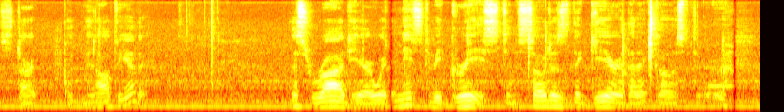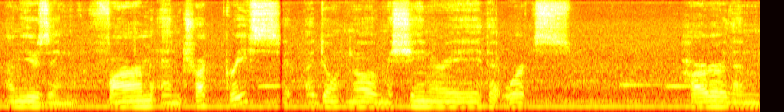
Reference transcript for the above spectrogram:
start putting it all together. This rod here, which needs to be greased, and so does the gear that it goes through. I'm using farm and truck grease. I don't know of machinery that works harder than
